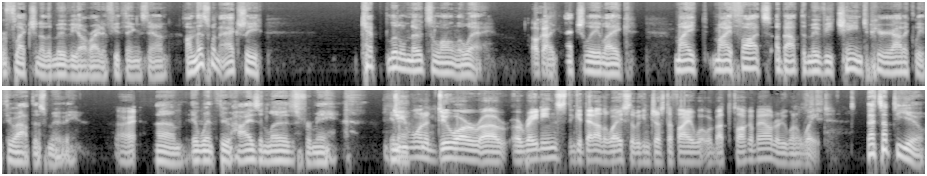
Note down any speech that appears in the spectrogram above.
reflection of the movie, I'll write a few things down. On this one, I actually kept little notes along the way. Okay. Like actually, like my my thoughts about the movie change periodically throughout this movie. All right. Um, it went through highs and lows for me. do you want to do our, uh, our ratings and get that out of the way so we can justify what we're about to talk about, or do you want to wait? that's up to you.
